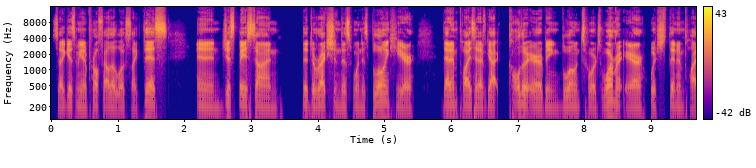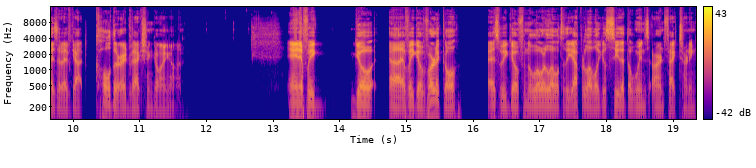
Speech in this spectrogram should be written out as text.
So that gives me a profile that looks like this. And just based on the direction this wind is blowing here, that implies that I've got colder air being blown towards warmer air, which then implies that I've got cold air advection going on. And if we go uh, if we go vertical, as we go from the lower level to the upper level, you'll see that the winds are in fact turning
